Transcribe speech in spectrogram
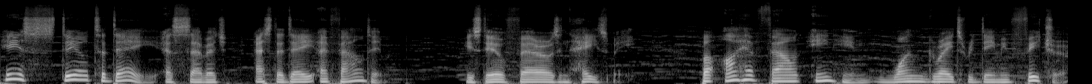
He is still today as savage as the day I found him. He still fears and hates me. But I have found in him one great redeeming feature.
